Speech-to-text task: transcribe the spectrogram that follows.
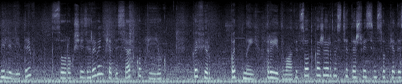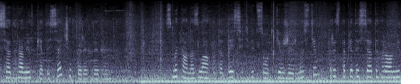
мл. 46 гривень 50 копійок. Кефір питний 3,2% жирності, теж 850 грамів, 54 гривні. Сметана злагода 10% жирності, 350 грамів,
